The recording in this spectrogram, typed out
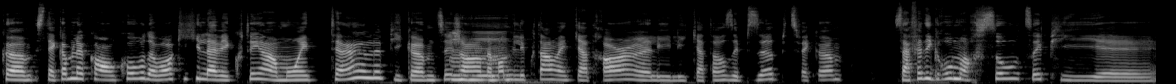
comme, c'était comme le concours de voir qui, qui l'avait écouté en moins de temps, là, puis comme, tu sais, genre, le monde mm-hmm. l'écoutait en 24 heures, les, les 14 épisodes, puis tu fais comme, ça fait des gros morceaux, tu sais, puis euh,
